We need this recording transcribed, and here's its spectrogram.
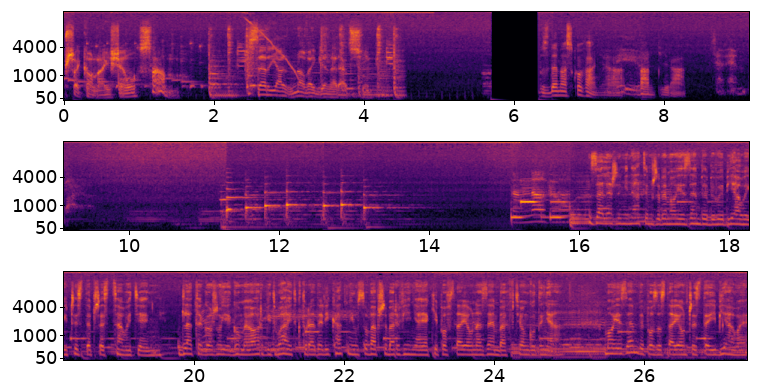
Przekonaj się sam. Serial nowej generacji. zdemaskowania wampira. Zależy mi na tym, żeby moje zęby były białe i czyste przez cały dzień. Dlatego żuję gumę Orbit White, która delikatnie usuwa przebarwienia, jakie powstają na zębach w ciągu dnia. Moje zęby pozostają czyste i białe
